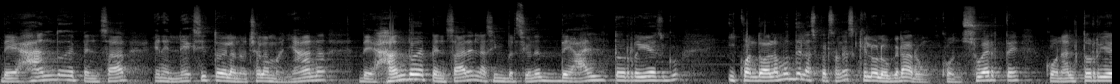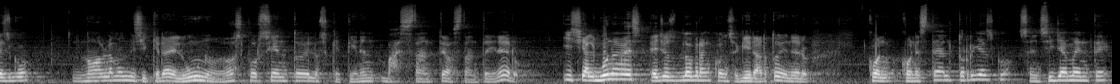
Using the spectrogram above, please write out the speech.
dejando de pensar en el éxito de la noche a la mañana, dejando de pensar en las inversiones de alto riesgo. Y cuando hablamos de las personas que lo lograron con suerte, con alto riesgo, no hablamos ni siquiera del 1 o 2% de los que tienen bastante, bastante dinero. Y si alguna vez ellos logran conseguir harto dinero con, este alto riesgo, sencillamente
